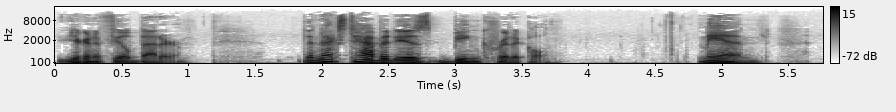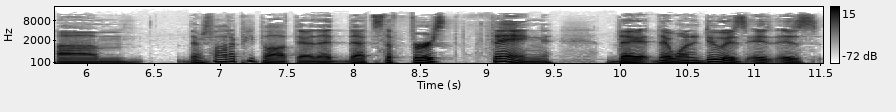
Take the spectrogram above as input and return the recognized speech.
you're going to feel better. The next habit is being critical. Man, um, there's a lot of people out there that that's the first thing they they want to do is, is, is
